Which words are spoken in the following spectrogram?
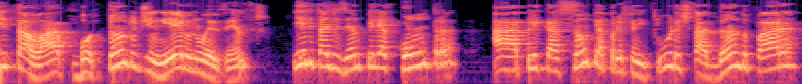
que está lá botando dinheiro no evento e ele está dizendo que ele é contra a aplicação que a prefeitura está dando para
